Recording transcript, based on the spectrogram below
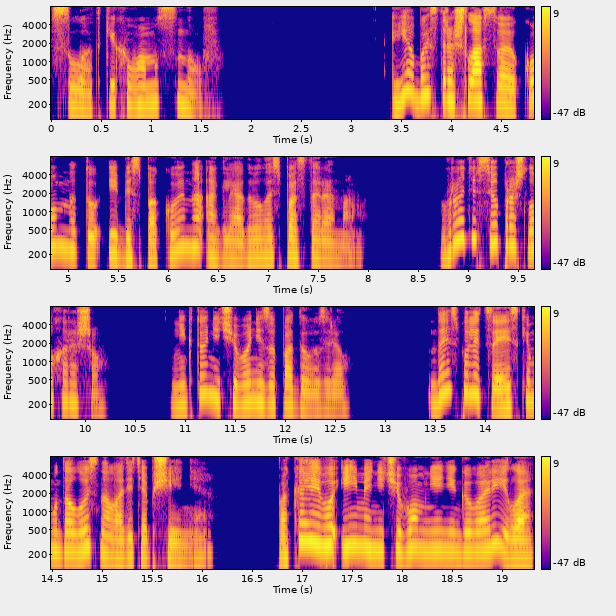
«Сладких вам снов!» Я быстро шла в свою комнату и беспокойно оглядывалась по сторонам. Вроде все прошло хорошо. Никто ничего не заподозрил. Да и с полицейским удалось наладить общение. Пока его имя ничего мне не говорило,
